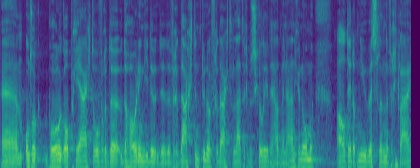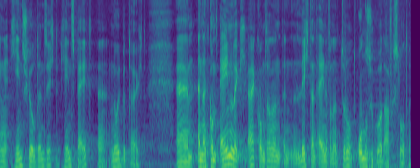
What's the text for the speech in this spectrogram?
Uh, ons ook behoorlijk opgejaagd over de, de houding die de, de, de verdachten, toen nog verdachten, later beschuldigden, hadden aangenomen. Altijd opnieuw wisselende verklaringen. Geen schuldinzicht, geen spijt, nooit betuigd. Um, en dan komt eindelijk komt er een, een, licht aan het einde van de tunnel. Het onderzoek wordt afgesloten.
